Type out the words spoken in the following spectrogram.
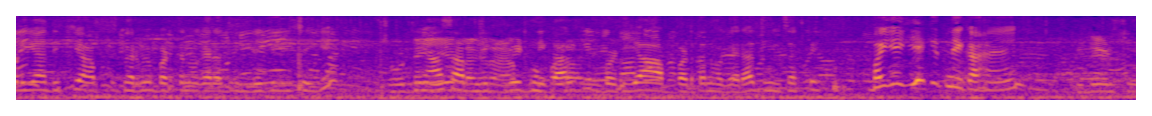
बढ़िया देखिए आपको घर में बर्तन वगैरह धुलने के लिए चाहिए। यहाँ से आप लिक्विड निकाल के बढ़िया आप बर्तन वगैरह धुल सकते हैं। भैया ये कितने का है? डेढ़ सौ।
